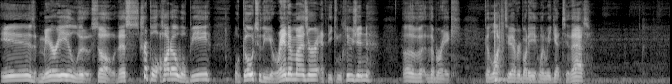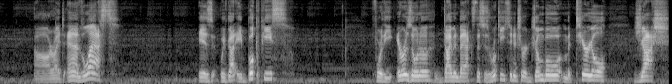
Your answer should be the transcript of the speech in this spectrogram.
is Mary Lou. So this triple auto will be will go to the randomizer at the conclusion of the break. Good luck to everybody when we get to that. All right, and last is we've got a book piece for the Arizona Diamondbacks. This is rookie signature jumbo material Josh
